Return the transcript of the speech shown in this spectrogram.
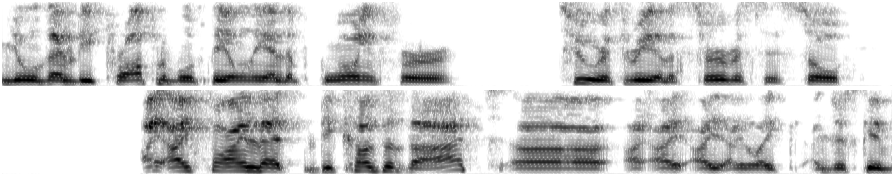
you'll then be profitable if they only end up going for two or three of the services so I, I find that because of that, uh, I, I, I like I just give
